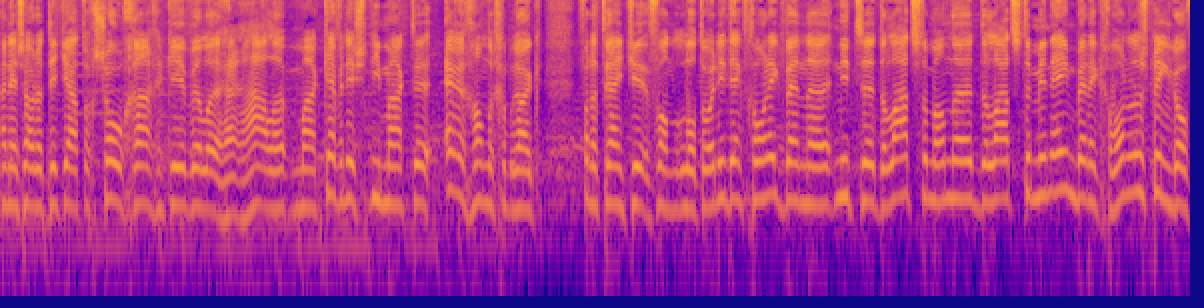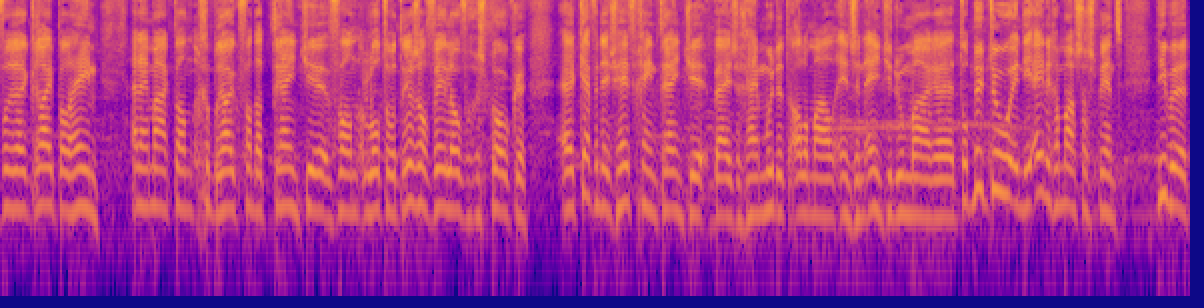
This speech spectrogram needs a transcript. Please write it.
En hij zou dat dit jaar toch zo graag een keer willen herhalen. Maar Cavendish die maakte erg handig gebruik van het treintje van Lotto. En die denkt gewoon ik ben uh, niet uh, de laatste man. De laatste min 1 ben ik gewoon. En dan spring ik over Greipel heen. En hij maakt dan gebruik van dat treintje van Lotto. Er is al veel over gesproken. Cavendish heeft geen treintje treintje bij zich. Hij moet het allemaal in zijn eentje doen. Maar uh, tot nu toe in die enige massasprint die we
